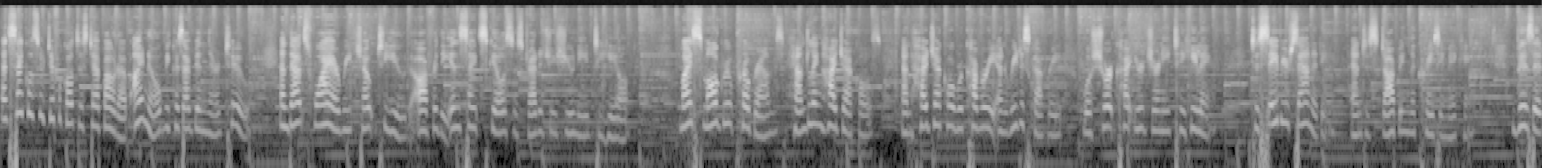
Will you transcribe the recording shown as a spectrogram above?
And cycles are difficult to step out of. I know because I've been there too. And that's why I reach out to you to offer the insight, skills, and strategies you need to heal. My small group programs, Handling Hijackals and Hijackal Recovery and Rediscovery, will shortcut your journey to healing to save your sanity and to stopping the crazy making. Visit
